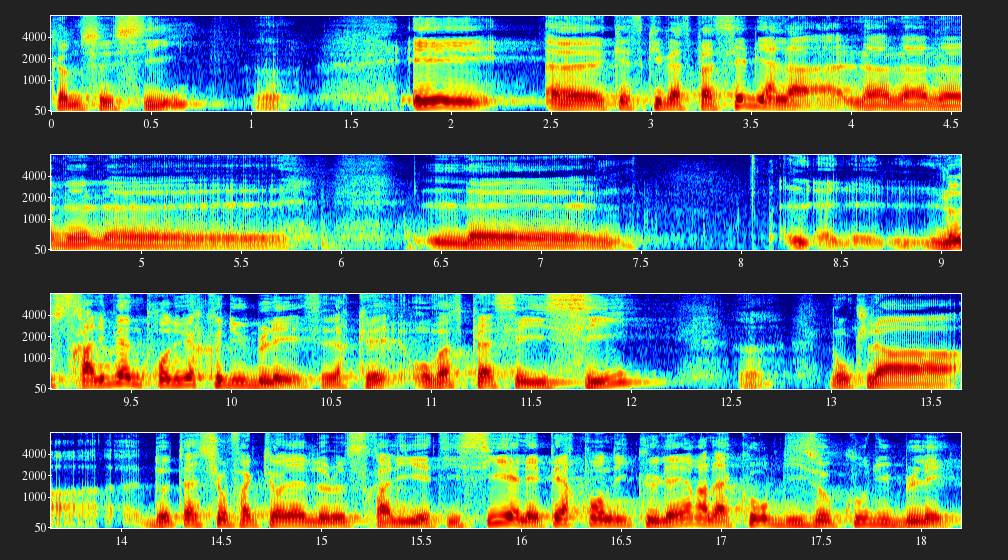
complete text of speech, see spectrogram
comme ceci. Et euh, qu'est-ce qui va se passer? Bien, l'Australie vient de produire que du blé, c'est-à-dire qu'on va se placer ici. Hein. Donc la dotation factorielle de l'Australie est ici, elle est perpendiculaire à la courbe d'isocoup du blé.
